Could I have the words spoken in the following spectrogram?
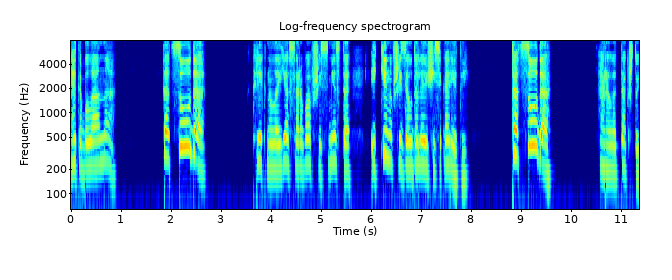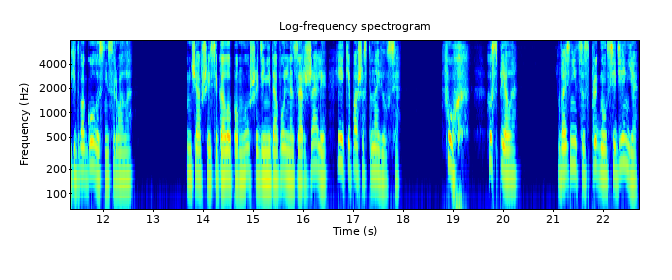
Это была она. «Тацуда!» — крикнула я, сорвавшись с места и кинувшись за удаляющейся каретой. «Тацуда!» — орала так, что едва голос не сорвала. Мчавшиеся галопом лошади недовольно заржали, и экипаж остановился. Фух, успела. Возница спрыгнул с сиденья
